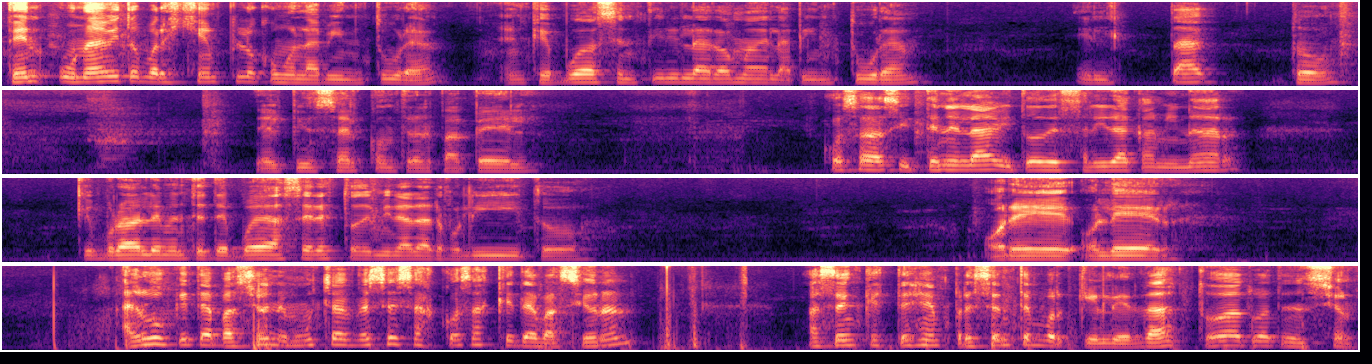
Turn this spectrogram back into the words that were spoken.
Ten un hábito, por ejemplo, como la pintura, en que puedas sentir el aroma de la pintura, el tacto, el pincel contra el papel. Cosas así. Ten el hábito de salir a caminar. Que probablemente te pueda hacer esto de mirar arbolitos. Oler, oler. Algo que te apasione. Muchas veces esas cosas que te apasionan hacen que estés en presente porque le das toda tu atención.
